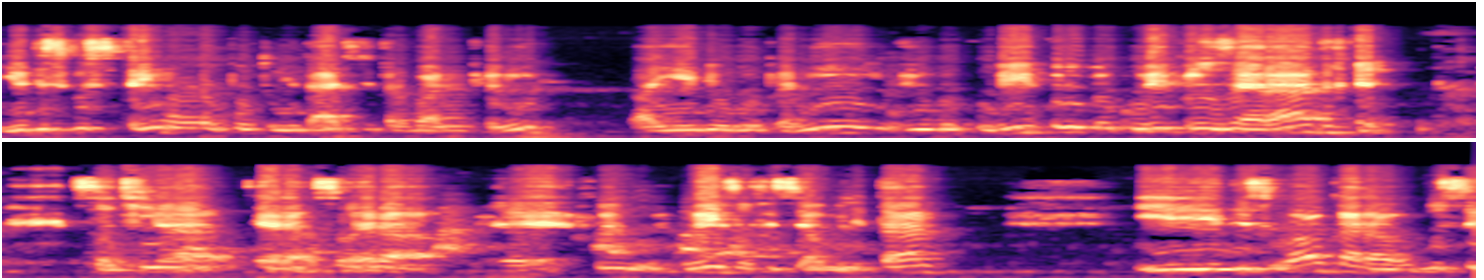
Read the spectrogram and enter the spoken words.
E eu disse, você tem uma oportunidade de trabalho para mim? Aí ele olhou para mim, viu meu currículo, meu currículo zerado, só tinha, era, só era, é, fui um ex-oficial militar, e disse, ó, cara, você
